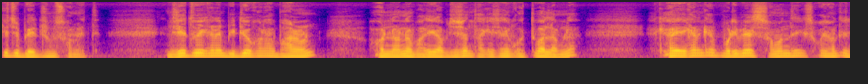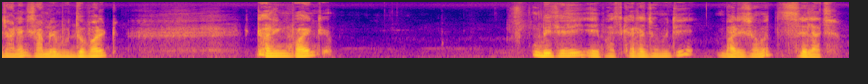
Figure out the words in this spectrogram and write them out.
কিছু বেডরুম সমেত। যেহেতু এখানে ভিডিও করা বারণ, অন্যান্য বাড়ির অবজেশন থাকে সেখানে করতে পারলাম না। এখানে- এখানকার পরিবেশ সম্বন্ধে সবাই হয়তো জানেন, সামনে Buddha park turning point B three এই পাঁচ কাটা জমিটি, বাড়ি সমেত সেল আছে।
